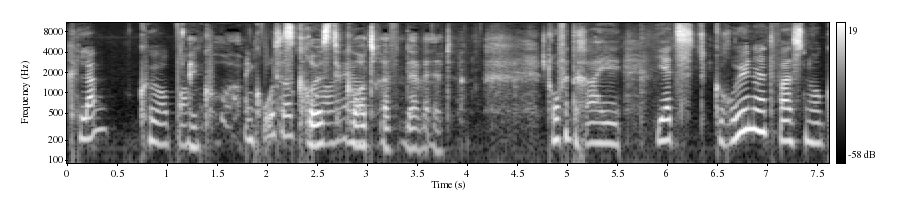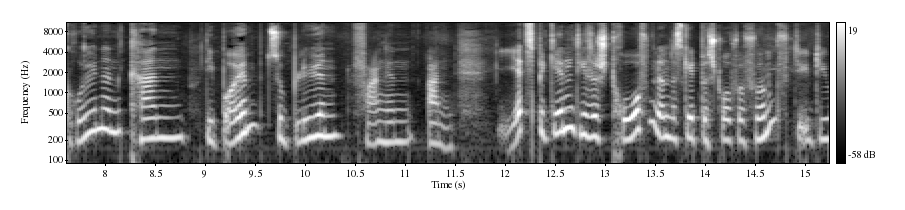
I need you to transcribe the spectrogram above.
Klangkörper. Ein Chor. Ein großer Das größte Chor, ja. Chortreffen der Welt. Strophe 3. Jetzt grünet, was nur grünen kann, die Bäume zu blühen fangen an. Jetzt beginnen diese Strophen, und das geht bis Strophe 5, die, die,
